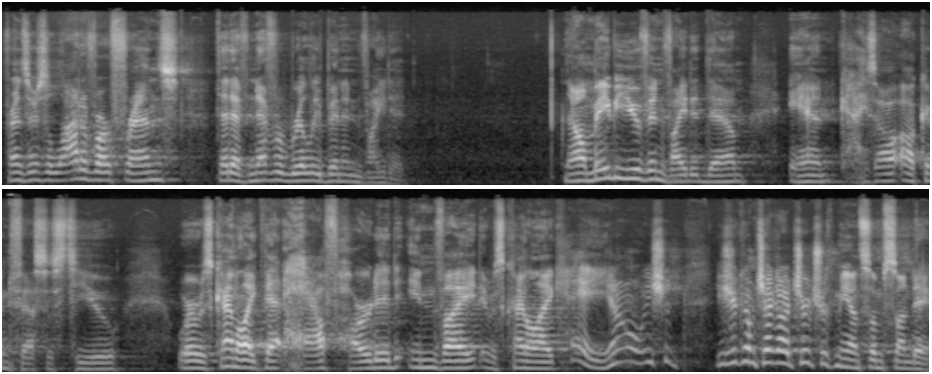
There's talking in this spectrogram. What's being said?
Friends, there's a lot of our friends that have never really been invited. Now, maybe you've invited them, and guys, I'll, I'll confess this to you, where it was kind of like that half hearted invite. It was kind of like, hey, you know, you should, you should come check out church with me on some Sunday.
